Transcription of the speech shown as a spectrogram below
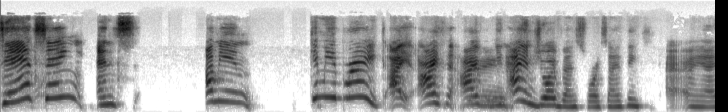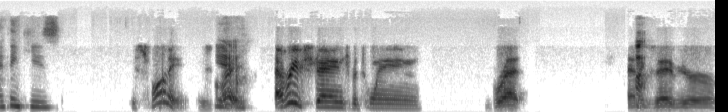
Dancing and, I mean, give me a break. I, I, th- I mean, I enjoy Ben Schwartz. and I think, I mean, I think he's He's funny. He's Yeah. great. Every exchange between Brett and Uh, Xavier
